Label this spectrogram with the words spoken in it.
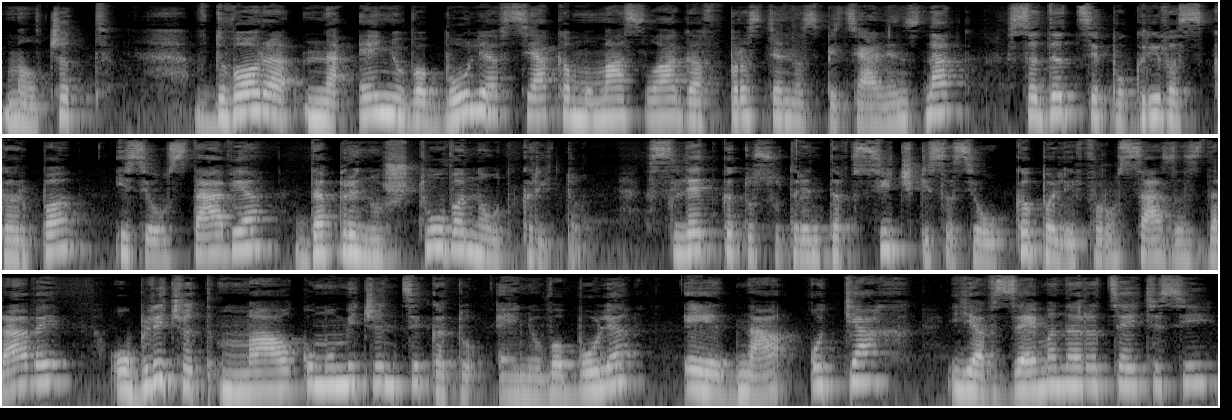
мълчат. В двора на Енюва буля всяка мома слага в пръстена специален знак, съдът се покрива с кърпа и се оставя да пренощува на открито. След като сутринта всички са се окъпали в роса за здраве, обличат малко момиченце като Енюва буля, е една от тях, я взема на ръцете си,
